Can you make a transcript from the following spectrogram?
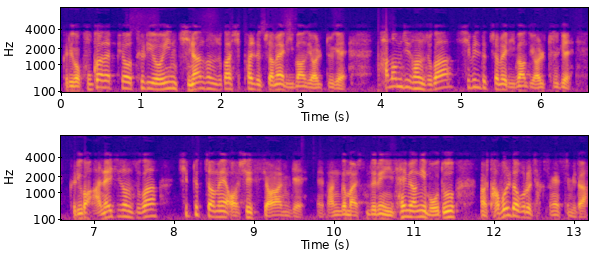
그리고 국가대표 트리오인 진한 선수가 18득점에 리바운드 12개, 한엄지 선수가 11득점에 리바운드 12개, 그리고 안혜지 선수가 10득점에 어시스트 11개. 방금 말씀드린 이 3명이 모두 더블 더블을 작성했습니다.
